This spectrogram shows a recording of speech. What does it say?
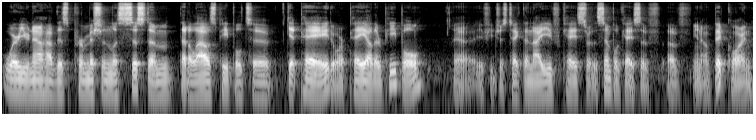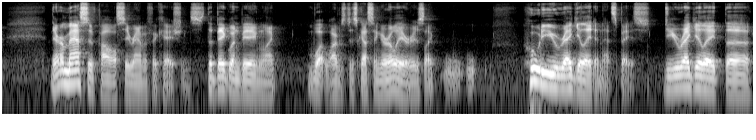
where you now have this permissionless system that allows people to get paid or pay other people. Uh, if you just take the naive case or the simple case of, of you know Bitcoin, there are massive policy ramifications. The big one being like what I was discussing earlier is like, who do you regulate in that space? Do you regulate the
